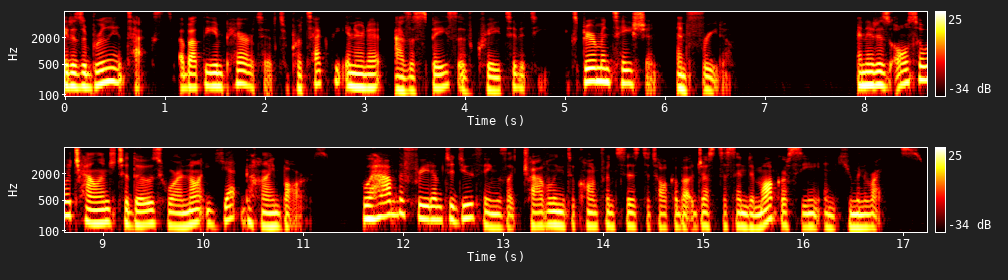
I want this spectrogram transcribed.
It is a brilliant text about the imperative to protect the internet as a space of creativity, experimentation, and freedom and it is also a challenge to those who are not yet behind bars, who have the freedom to do things like traveling to conferences to talk about justice and democracy and human rights.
